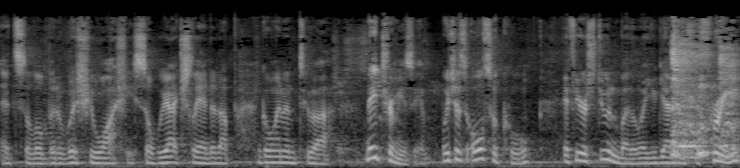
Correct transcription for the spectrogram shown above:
it's a little bit of wishy-washy. So we actually ended up going into a nature museum, which is also cool. If you're a student, by the way, you get it for free.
